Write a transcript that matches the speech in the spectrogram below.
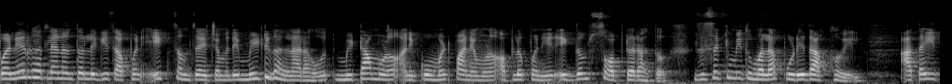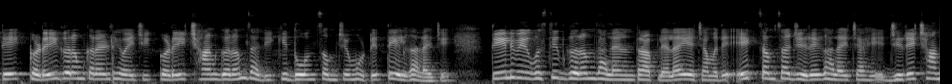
पनीर घातल्यानंतर लगेच आपण एक चमचा याच्यामध्ये मीठ घालणार आहोत. मिठामुळं आणि कोमट पाण्यामुळं आपलं पनीर एकदम सॉफ्ट राहतं. जसं की मी तुम्हाला पुढे दाखवेल. आता इथे कढई गरम करायला ठेवायची. कढई छान गरम झाली की दोन चमचे मोठे तेल घालायचे. तेल व्यवस्थित गरम झाल्यानंतर आपल्याला याच्यामध्ये एक चमचा जिरे घालायचे आहे. जिरे छान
